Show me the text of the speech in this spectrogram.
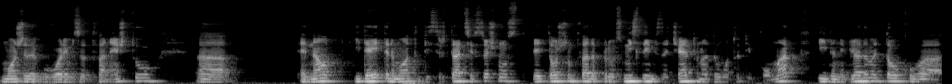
Може да говорим за това нещо. Една от идеите на моята дисертация всъщност е точно това да преосмислим значението на думата дипломат и да не гледаме толкова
